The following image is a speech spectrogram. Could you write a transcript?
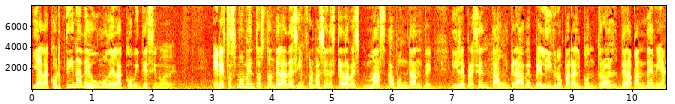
y a la cortina de humo de la COVID-19. En estos momentos donde la desinformación es cada vez más abundante y representa un grave peligro para el control de la pandemia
